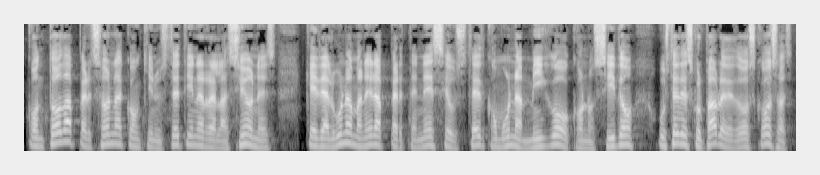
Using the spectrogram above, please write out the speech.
con toda persona con quien usted tiene relaciones, que de alguna manera pertenece a usted como un amigo o conocido, usted es culpable de dos cosas.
